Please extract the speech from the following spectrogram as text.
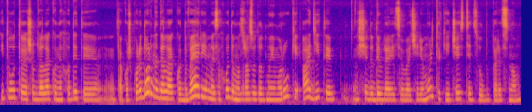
І тут, е, щоб далеко не ходити, також коридор недалеко, двері. Ми заходимо, зразу тут миємо руки, а діти ще додивляються ввечері мультики і чистять зуби перед сном.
